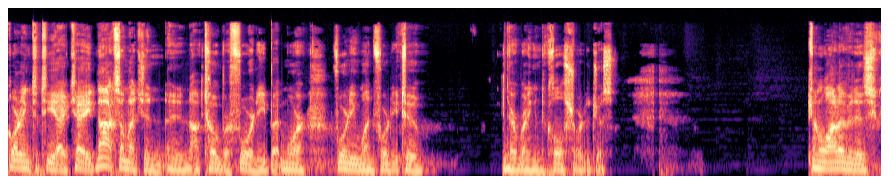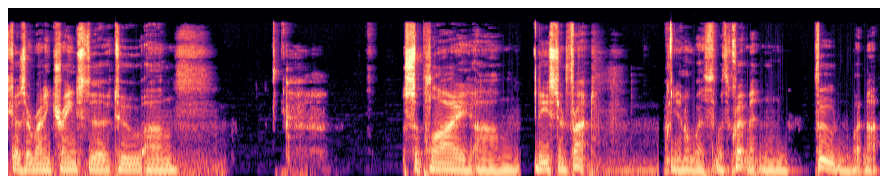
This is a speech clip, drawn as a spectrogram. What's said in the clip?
according to TIK, not so much in, in October 40, but more 41, 42. They're running into coal shortages. And a lot of it is because they're running trains to, to um, supply um, the Eastern Front, you know, with, with equipment and food and whatnot.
